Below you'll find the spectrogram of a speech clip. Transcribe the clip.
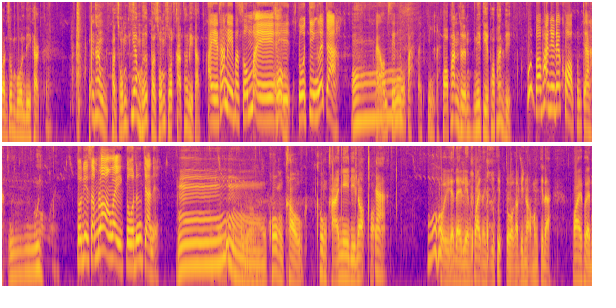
วันสมบูรณ์ดีครับมันทั้งผสมเทียมหรือผสมสดครับทั้งดีครับ ไอ้ทั้งนี้ผสมไอ้โคมไอ้ตัวจริงเลยจ้ะอ๋อไปออมสินหนูไปไปกินไปพอพันธุ์เทินนี่ตีพอพันธุ์ดิ พูดประพันธ์อยู่ในขอบคุณจ้ะอุ้ยตัวนี้สำรองไว้อีกตัวหนึงจ้ะเนี่ยอืมโค้งเข่าโค้งขาเงี้ดีเนาะจ้ะโอ้ยอะไรเลี้ยงควายตั้งยี่สิบตัวครับพี่น้องบางทีละควายเพิ่น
